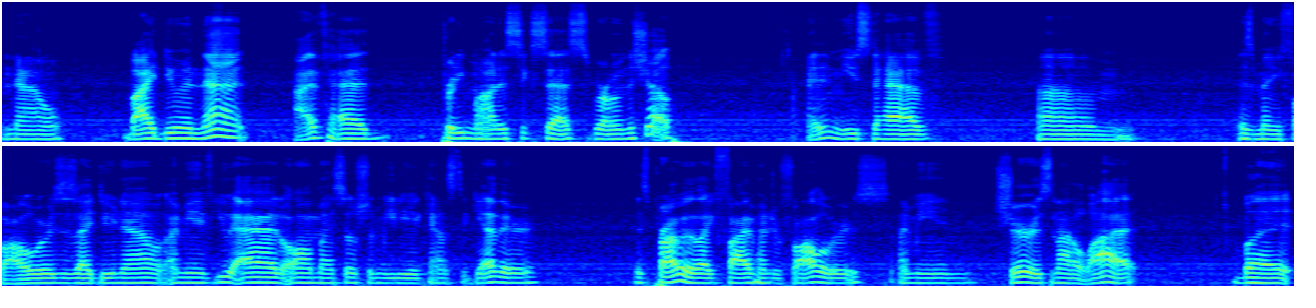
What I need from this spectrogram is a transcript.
Now, by doing that, I've had pretty modest success growing the show. I didn't used to have um, as many followers as I do now. I mean, if you add all my social media accounts together, it's probably like 500 followers. I mean, sure, it's not a lot, but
